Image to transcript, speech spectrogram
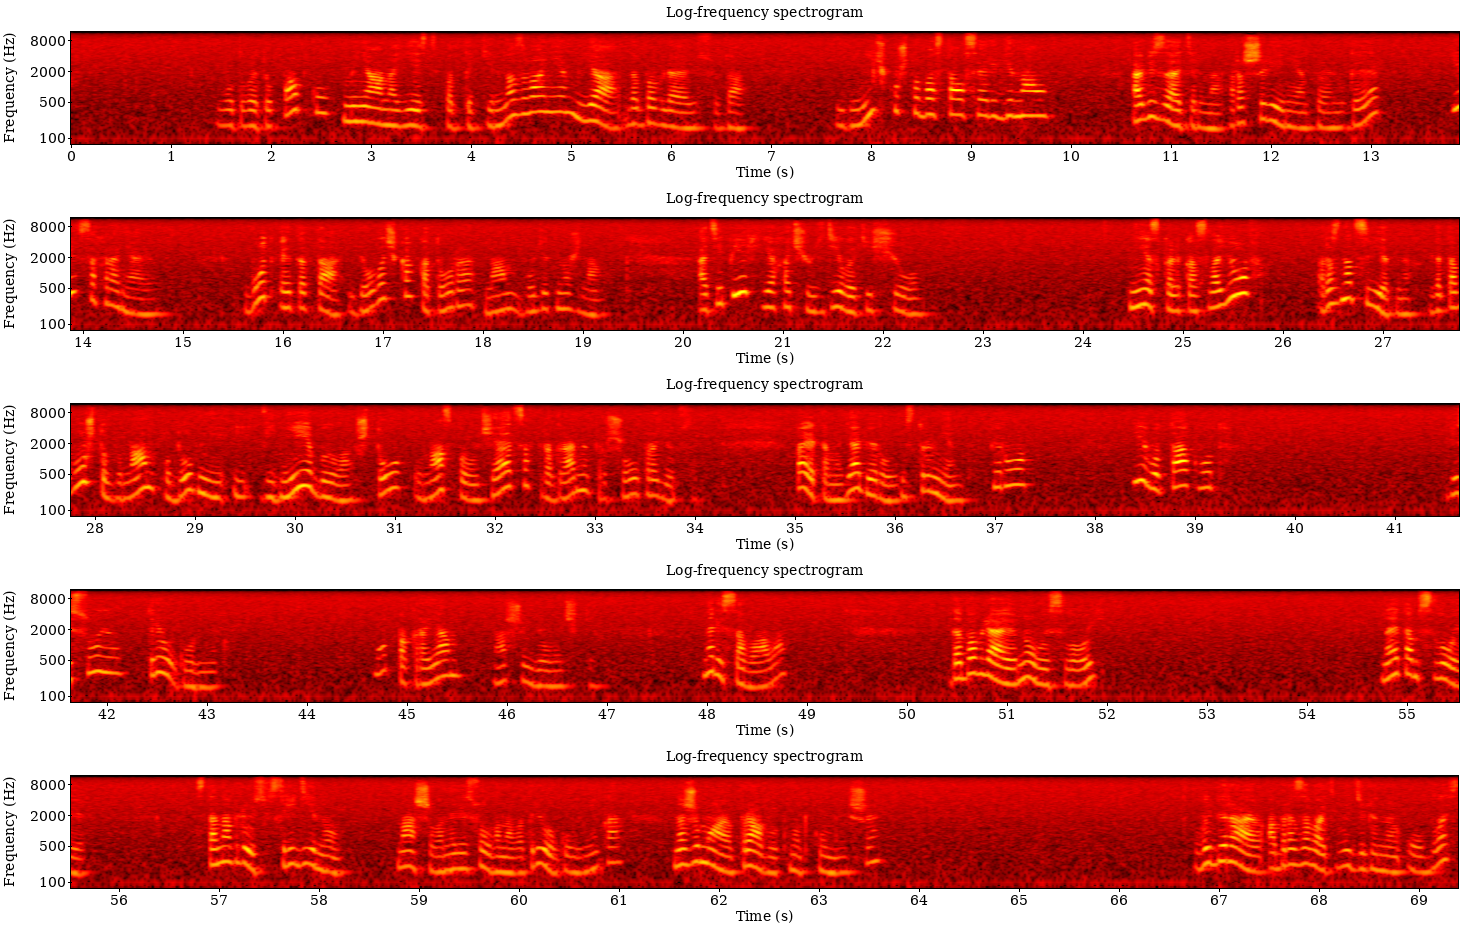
Вот в эту папку. У меня она есть под таким названием. Я добавляю сюда единичку, чтобы остался оригинал. Обязательно расширение PNG и сохраняю. Вот это та елочка, которая нам будет нужна. А теперь я хочу сделать еще несколько слоев разноцветных, для того, чтобы нам удобнее и виднее было, что у нас получается в программе Pro Producer. Поэтому я беру инструмент перо и вот так вот рисую треугольник вот по краям нашей елочки. Нарисовала. Добавляю новый слой. На этом слое становлюсь в середину нашего нарисованного треугольника. Нажимаю правую кнопку мыши. Выбираю образовать выделенную область.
